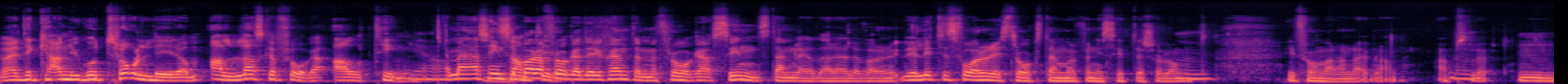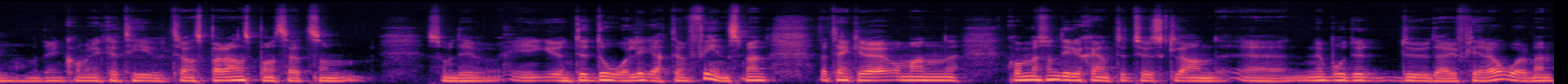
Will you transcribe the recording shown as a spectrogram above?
Det kan ju gå troll i det om alla ska fråga allting. Ja. Ja, men alltså inte bara Samtidigt. fråga dirigenten, men fråga sin stämledare eller vad det Det är lite svårare i stråkstämmor för ni sitter så långt ifrån varandra ibland. Absolut. Ja, men Det är en kommunikativ transparens på något sätt som, som det är ju inte dålig att den finns. Men jag tänker om man kommer som dirigent till Tyskland, eh, nu bodde du där i flera år, men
